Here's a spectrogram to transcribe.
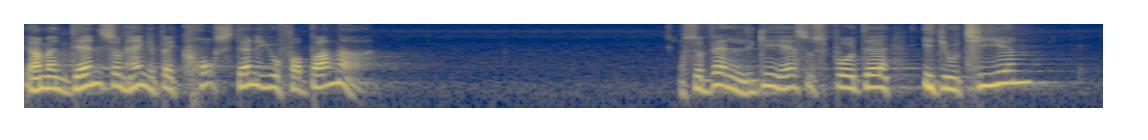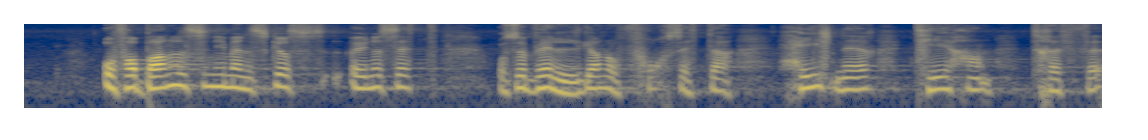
ja, men den som henger på et kors, den er jo forbanna. Og så velger Jesus både idiotien og forbannelsen i menneskers øyne sett. Og så velger han å fortsette helt ned til han treffer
